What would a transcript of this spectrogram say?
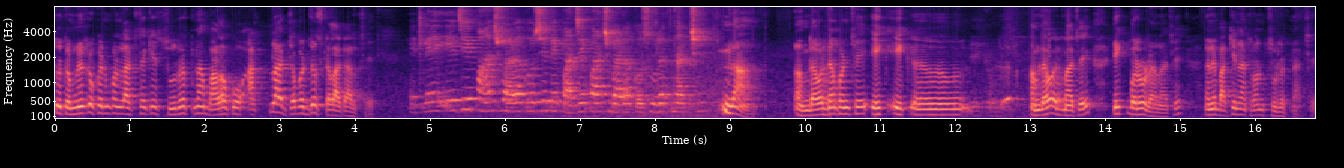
તો તમને તો કંઈ પણ લાગશે કે સુરતના બાળકો આટલા જબરજસ્ત કલાકાર છે. એટલે એ જે પાંચ બાળકો છે તે પાંચે પાંચ બાળકો સુરતના છે? ના. અમદાવાદના પણ છે એક એક અમદાવાદમાં છે એક બરોડાના છે અને બાકીના ત્રણ સુરતના છે.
